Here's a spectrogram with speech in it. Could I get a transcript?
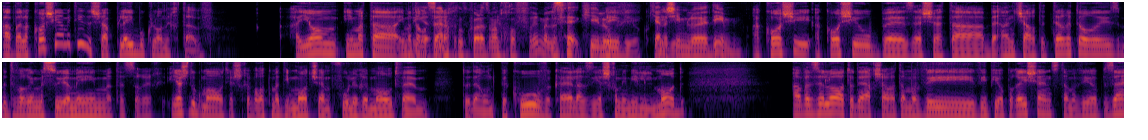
אבל הקושי האמיתי זה שה playbook לא נכתב. היום אם אתה אם אתה רוצה אנחנו כל הזמן חופרים על זה, כאילו, בדיוק, כי אנשים לא יודעים. הקושי הקושי הוא בזה שאתה ב-uncharted territories בדברים מסוימים אתה צריך יש דוגמאות יש חברות מדהימות שהם fully remote והם אתה יודע הונפקו וכאלה אז יש לך ממי ללמוד. אבל זה לא אתה יודע עכשיו אתה מביא VP operations אתה מביא זה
